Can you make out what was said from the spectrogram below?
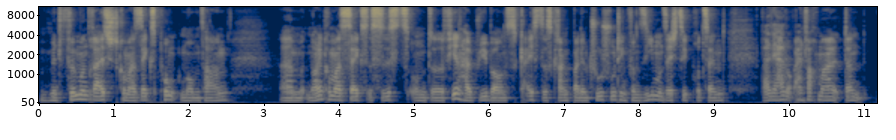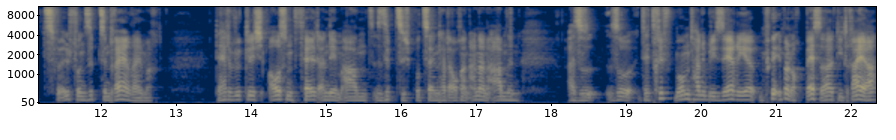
mit 35,6 Punkten momentan, ähm, 9,6 Assists und äh, 4,5 Rebounds, geisteskrank bei dem True Shooting von 67%, weil der halt auch einfach mal dann 12 von 17 Dreier reinmacht. Der hatte wirklich aus dem Feld an dem Abend 70%, hat auch an anderen Abenden also, so, der trifft momentan über die Serie immer noch besser, die Dreier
